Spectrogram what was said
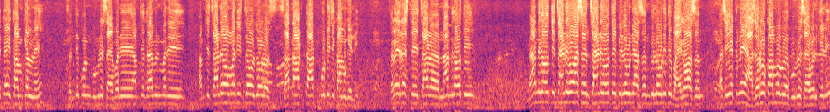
एकही काम केलं नाही. संदीपन भुमरे साहेबांनी आमच्या ग्रामीणमध्ये आमच्या चांडगावमध्ये जवळजवळ सात आठ आठ कोटीची कामं केली. सगळे रस्ते चांड नांदगाव ते नांदगाव ते चांडगाव असन चांडगाव ते बिलवणी असन बिलवणी ते भायगाव असन. असे एक नाही हजारो कामं भुबे साहेबांनी केले.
